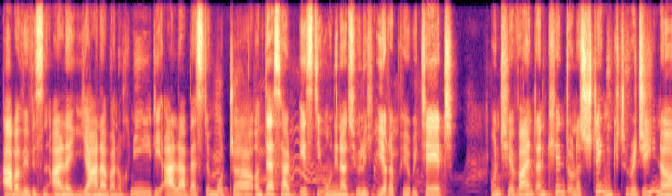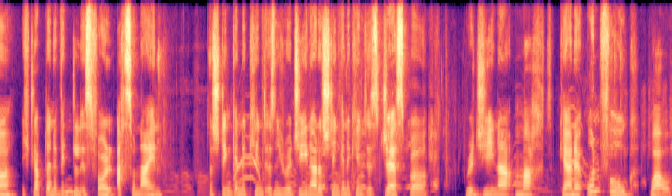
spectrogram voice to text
aber wir wissen alle, Jana war noch nie die allerbeste Mutter und deshalb ist die Uni natürlich ihre Priorität. Und hier weint ein Kind und es stinkt. Regina, ich glaube, deine Windel ist voll. Ach so, nein. Das stinkende Kind ist nicht Regina, das stinkende Kind ist Jasper. Regina macht gerne Unfug. Wow.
